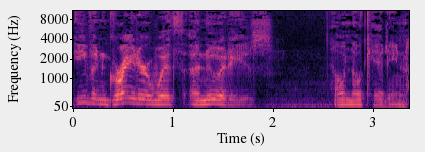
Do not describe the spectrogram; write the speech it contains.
even greater with annuities. Oh, no kidding.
